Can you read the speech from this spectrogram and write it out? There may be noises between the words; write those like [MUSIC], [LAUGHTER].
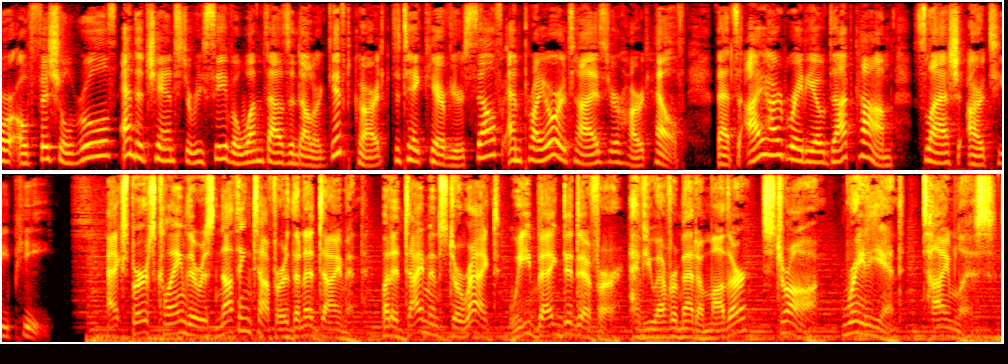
for official rules and a chance to receive a $1,000 gift card to take care of yourself and prioritize your heart health. That's iheartradio.com slash RTP. Experts claim there is nothing tougher than a diamond. But at Diamonds Direct, we beg to differ. Have you ever met a mother? Strong, radiant, timeless.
